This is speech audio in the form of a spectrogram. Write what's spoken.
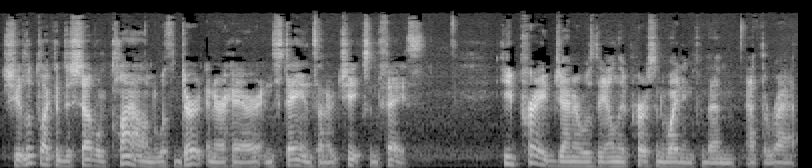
she looked like a disheveled clown with dirt in her hair and stains on her cheeks and face. He prayed Jenner was the only person waiting for them at the rat.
